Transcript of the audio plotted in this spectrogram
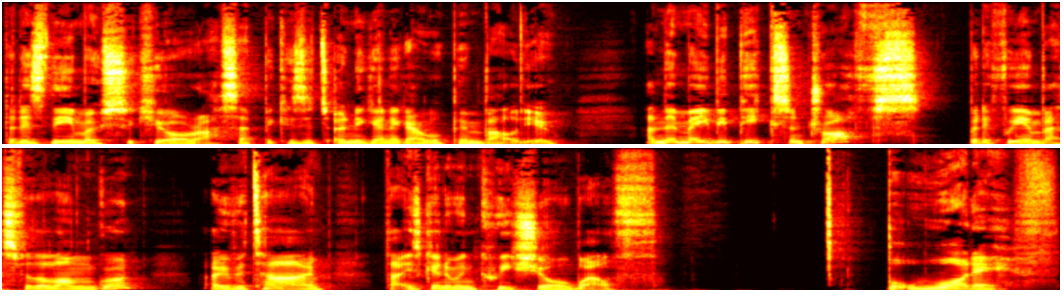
that is the most secure asset because it's only going to go up in value. And there may be peaks and troughs, but if we invest for the long run, over time, that is going to increase your wealth. But what if?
